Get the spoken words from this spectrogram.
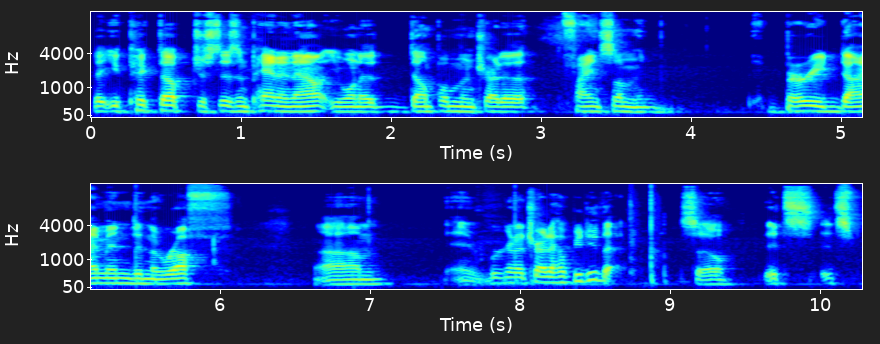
that you picked up just isn't panning out. You want to dump them and try to find some buried diamond in the rough. Um, and we're gonna try to help you do that. So it's it's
